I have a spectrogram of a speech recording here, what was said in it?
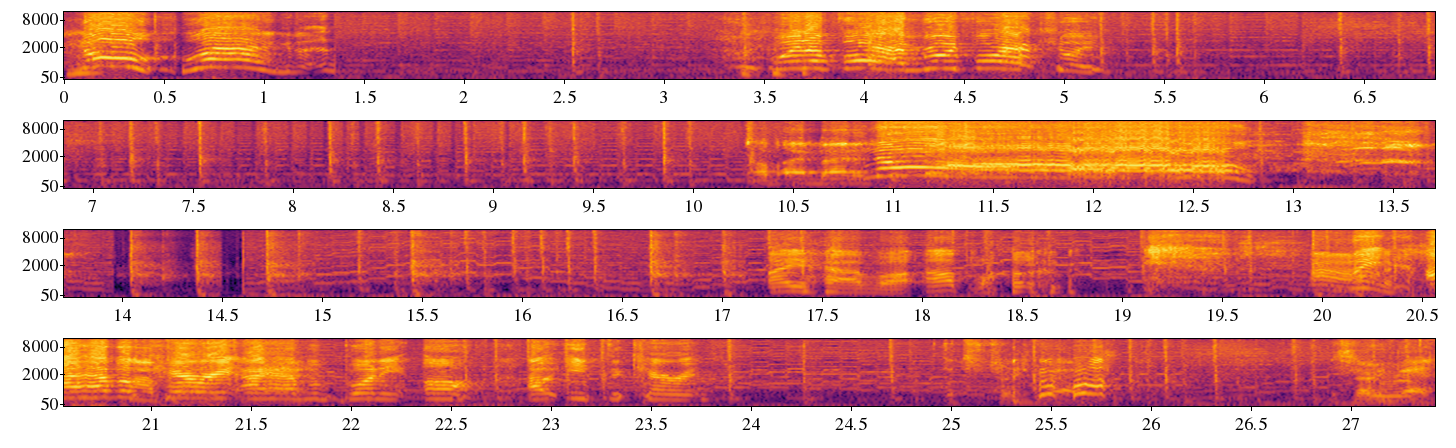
No! Lagged! Wait, I'm far! I'm really far, actually! Oh, but I'm bad at No! I have a apple. ah, Wait, I have a carrot, I have a bunny. Uh, I'll eat the carrot. That's pretty bad. it's very bad.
